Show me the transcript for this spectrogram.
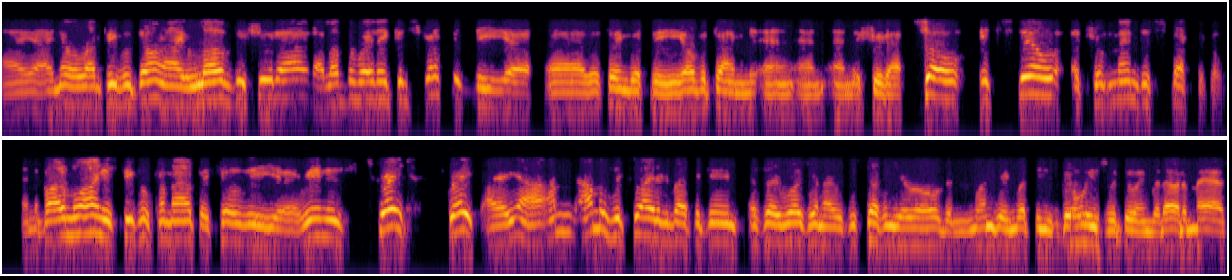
I, I know a lot of people don't. I love the shootout. I love the way they constructed the uh, uh, the thing with the overtime and, and, and the shootout. So it's still a tremendous spectacle. And the bottom line is people come out, they fill the arenas. It's great great. I, yeah, I'm I'm as excited about the game as I was when I was a seven year old and wondering what these goalies were doing without a mask.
